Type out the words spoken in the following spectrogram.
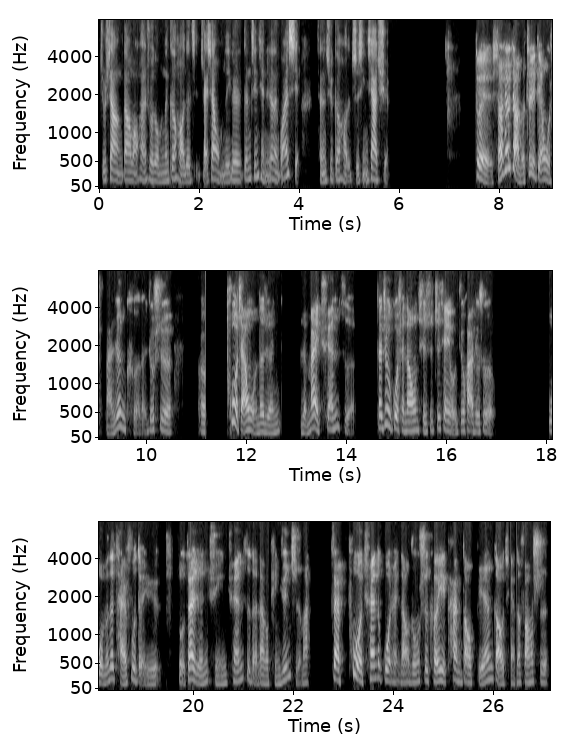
就像刚刚王焕说的，我们能更好的改善我们的一个跟金钱之间的关系，才能去更好的执行下去。对小小讲的这一点，我是蛮认可的，就是。拓展我们的人人脉圈子，在这个过程当中，其实之前有一句话就是，我们的财富等于所在人群圈子的那个平均值嘛。在破圈的过程当中，是可以看到别人搞钱的方式，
